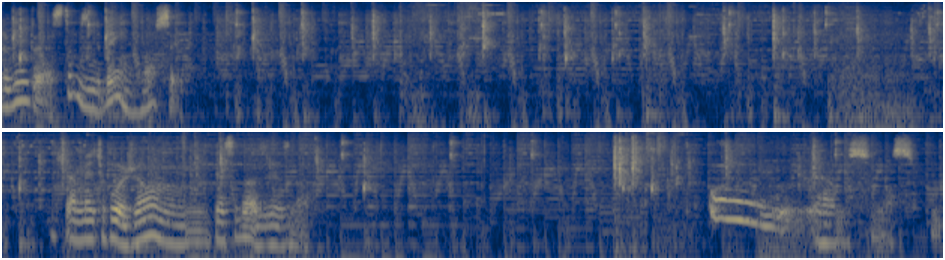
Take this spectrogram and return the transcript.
Pergunta, estamos indo bem? Não sei. Já mete o rojão, não pensa duas vezes não. Oh, erramos nosso pulo.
